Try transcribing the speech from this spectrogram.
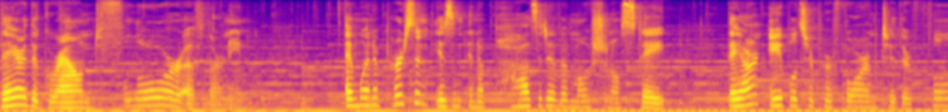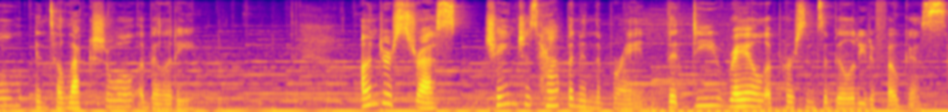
they are the ground floor of learning. And when a person isn't in a positive emotional state, they aren't able to perform to their full intellectual ability. Under stress, changes happen in the brain that derail a person's ability to focus.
